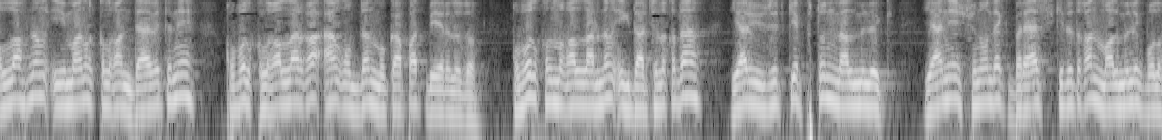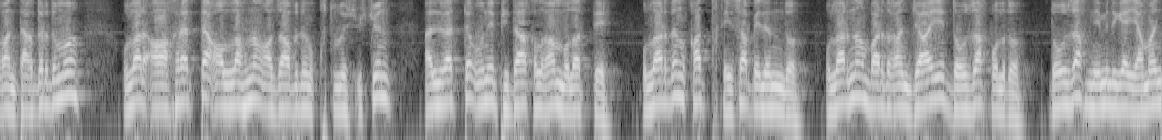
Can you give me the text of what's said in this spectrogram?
allohning iymonga qilgan da'vatini qubul qilganlarga ang obdan mukofot beriladi qubul qilmaganlarning igdorchiligida yer yuzidagi butun mol mulk ya'ni shuningdek birasi keladigan mol mulk bo'lgan taqdirdimi ular oxiratda allohning azobidan qutulish uchun albatta uni pido qilgan bo'ladi ulardan qattiq hisob ilindi ularning bordigan joyi do'zax bo'ladi do'zax nima degan yomon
